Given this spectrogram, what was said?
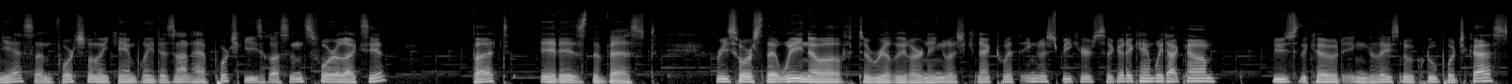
Yes, unfortunately, Cambly does not have Portuguese lessons for Alexia, but it is the best resource that we know of to really learn English, connect with English speakers. So go to cambly.com, use the code Inglês no Cru Podcast,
